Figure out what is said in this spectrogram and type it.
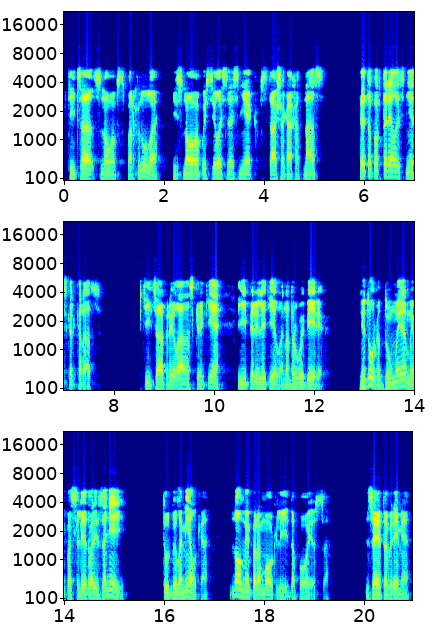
птица снова вспорхнула и снова опустилась на снег в ста шагах от нас. Это повторялось несколько раз. Птица привела нас к реке и перелетела на другой берег. Недолго думая, мы последовали за ней. Тут было мелко, но мы промокли до пояса. За это время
